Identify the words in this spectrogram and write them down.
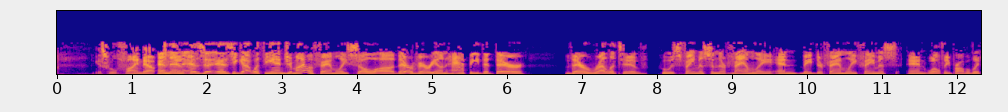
I guess we'll find out. And then as as you got with the Aunt Jemima family, so uh, they're very unhappy that their their relative who was famous in their family and made their family famous and wealthy probably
